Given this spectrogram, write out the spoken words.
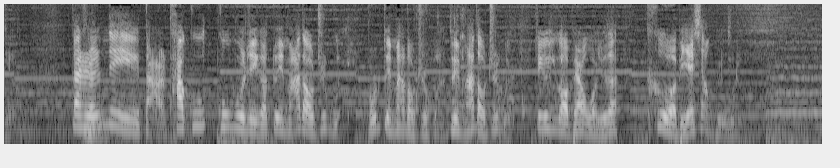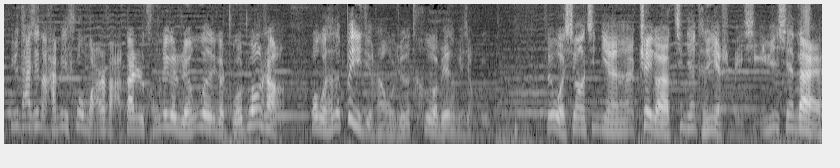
西了，但是嗯。那打他公公布这个《对马岛之鬼》，不是《对马岛之魂》，《对马岛之鬼》这个预告片，我觉得特别像《鬼武者》，因为他现在还没说玩法，但是从这个人物的这个着装上，包括他的背景上，我觉得特别特别像《鬼武者》，所以我希望今年这个今年肯定也是没戏，因为现在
